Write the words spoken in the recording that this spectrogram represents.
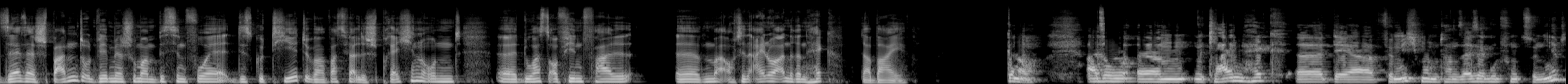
sehr, sehr spannend und wir haben ja schon mal ein bisschen vorher diskutiert, über was wir alles sprechen und äh, du hast auf jeden Fall ähm, auch den ein oder anderen Hack dabei. Genau. Also ähm, einen kleinen Hack, äh, der für mich momentan sehr, sehr gut funktioniert.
